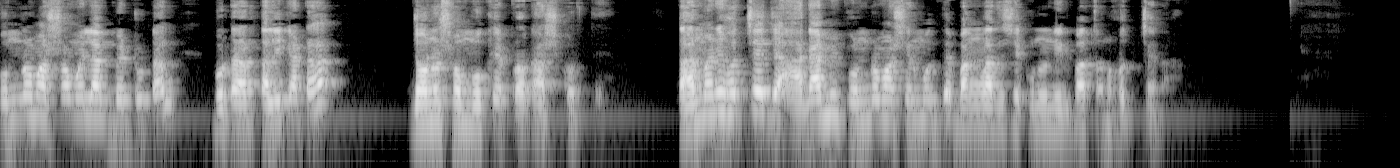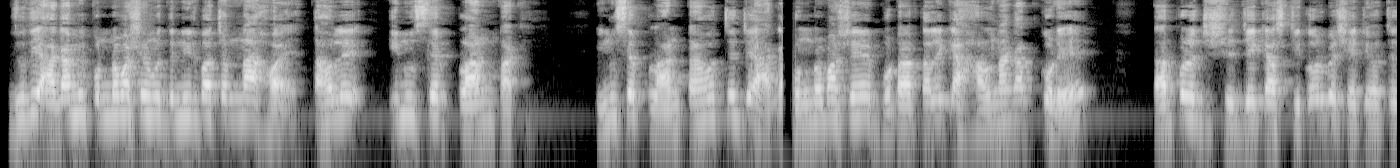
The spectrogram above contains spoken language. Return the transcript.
পনেরো মাস সময় লাগবে টোটাল ভোটার তালিকাটা জনসম্মুখে প্রকাশ করতে। তার মানে হচ্ছে যে আগামী পনেরো মাসের মধ্যে বাংলাদেশে কোনো নির্বাচন হচ্ছে না। যদি আগামী পনেরো মাসের মধ্যে নির্বাচন না হয়, তাহলে ইনুসের প্ল্যানটা কি? ইনুসের প্ল্যানটা হচ্ছে যে আগামী পনেরো মাসে ভোটার তালিকা হালনাগাদ করে তারপরে যে কাজটি করবে সেটি হচ্ছে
